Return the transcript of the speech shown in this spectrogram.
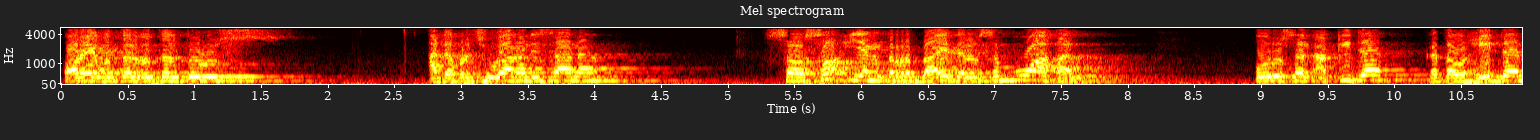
orang yang betul-betul tulus. Ada perjuangan di sana sosok yang terbaik dalam semua hal. Urusan akidah ketauhidan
